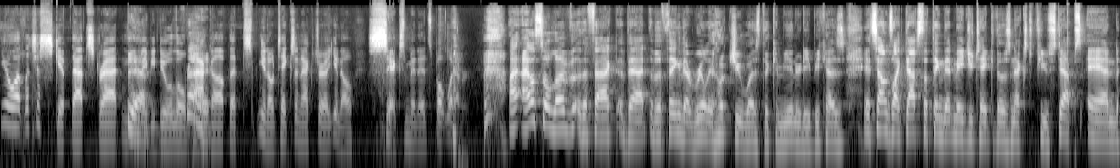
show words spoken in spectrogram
you know what? Let's just skip that strat and Yeah. maybe do a little Right. backup that you know takes an extra, you know, six minutes, but whatever. I, I also love the fact that the thing that really hooked you was the community because it sounds like that's the thing that made you take those next few steps. And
